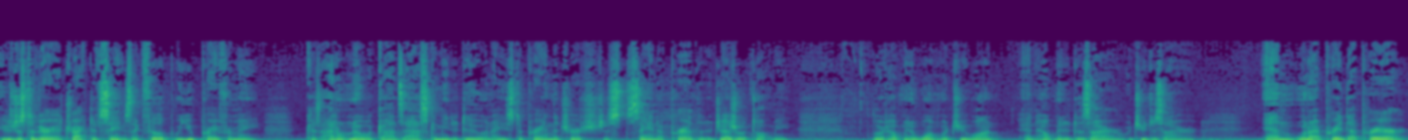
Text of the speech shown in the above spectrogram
he was just a very attractive saint. He's like, Philip, will you pray for me? Because I don't know what God's asking me to do. And I used to pray in the church, just saying a prayer that a Jesuit taught me Lord, help me to want what you want, and help me to desire what you desire. And when I prayed that prayer,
